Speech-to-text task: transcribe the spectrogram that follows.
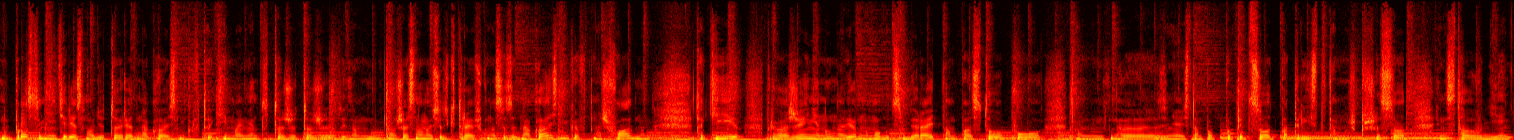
ну, просто неинтересны аудитории одноклассников. В такие моменты тоже, тоже там, потому что основной все-таки трафик у нас из одноклассников, наш флагман. Такие приложения, ну, наверное, могут собирать там по 100, по, там, э, извиняюсь, там, по, по 500, по 300, там, по 600 инсталлов в день.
